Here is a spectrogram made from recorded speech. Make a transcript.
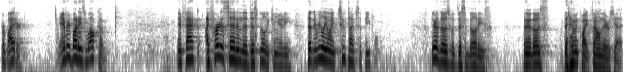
provider. Everybody's welcome. In fact, I've heard it said in the disability community that there are really only two types of people. There are those with disabilities, and there are those that haven't quite found theirs yet.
